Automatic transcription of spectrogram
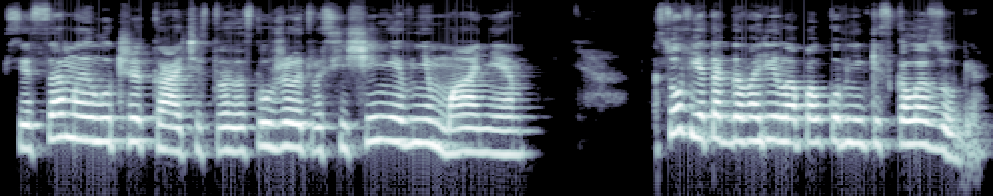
все самые лучшие качества, заслуживает восхищения и внимания. Софья так говорила о полковнике Скалозубе.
